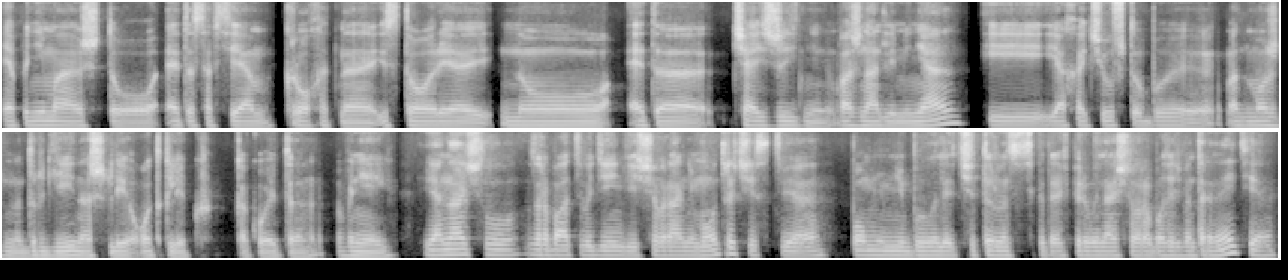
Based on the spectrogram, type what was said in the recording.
Я понимаю, что это совсем крохотная история, но это часть жизни важна для меня, и я хочу, чтобы, возможно, другие нашли отклик какой-то в ней. Я начал зарабатывать деньги еще в раннем отрочестве. Помню, мне было лет 14, когда я впервые начал работать в интернете.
